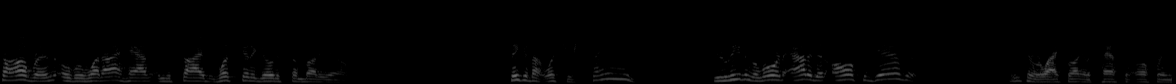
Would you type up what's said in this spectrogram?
sovereign over what I have and decide what's going to go to somebody else. Think about what you're saying. You're leaving the Lord out of it altogether. You can relax. We're not going to pass an offering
